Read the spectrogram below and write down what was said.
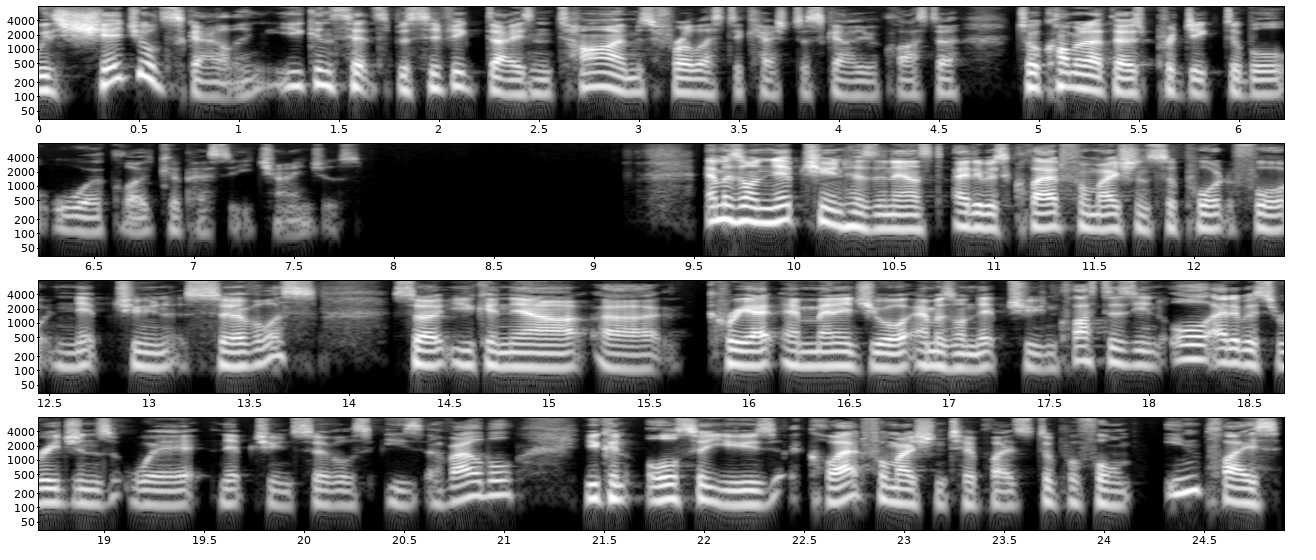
With scheduled scaling, you can set specific days and times for Elasticache to scale your cluster to accommodate those predictable workload capacity changes. Amazon Neptune has announced AWS CloudFormation support for Neptune serverless. So you can now uh, create and manage your Amazon Neptune clusters in all AWS regions where Neptune serverless is available. You can also use CloudFormation templates to perform in place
